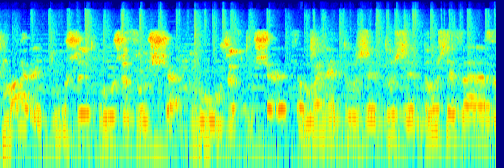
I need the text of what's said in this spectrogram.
Хмари дуже дуже згущаються. Дуже згущаються. У мене дуже дуже дуже зараз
